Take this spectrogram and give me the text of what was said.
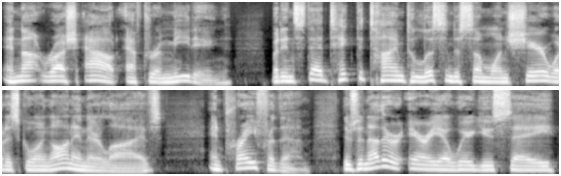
and not rush out after a meeting, but instead take the time to listen to someone share what is going on in their lives and pray for them. There's another area where you say,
